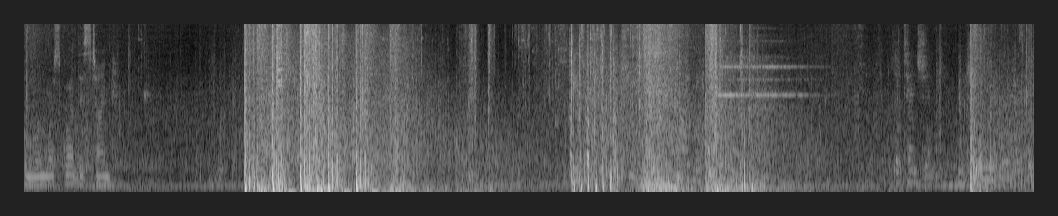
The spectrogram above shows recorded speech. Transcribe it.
Only one more squad this time. Need to recharge my shield. Spotted me. Attention. The has been.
